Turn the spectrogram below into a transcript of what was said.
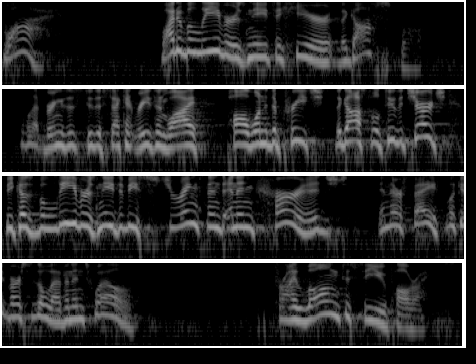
Why? Why do believers need to hear the gospel? Well, that brings us to the second reason why Paul wanted to preach the gospel to the church because believers need to be strengthened and encouraged in their faith. Look at verses 11 and 12. For I long to see you, Paul writes,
